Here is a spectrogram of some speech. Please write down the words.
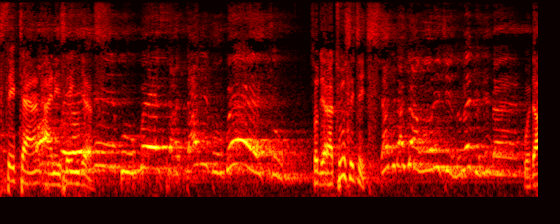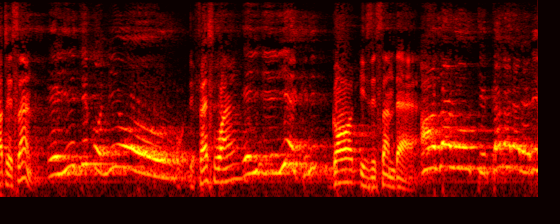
Satan and his Ó pè é angels. So there are two cities dájúdájú àwọn oríṣi ìlú méjì níbẹ̀. without a sun. èyí tí kò ní oòrùn. The first one, èyí èyí èkíní. God is the sun there. ọlọ́run ti kálára rẹ̀ ní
